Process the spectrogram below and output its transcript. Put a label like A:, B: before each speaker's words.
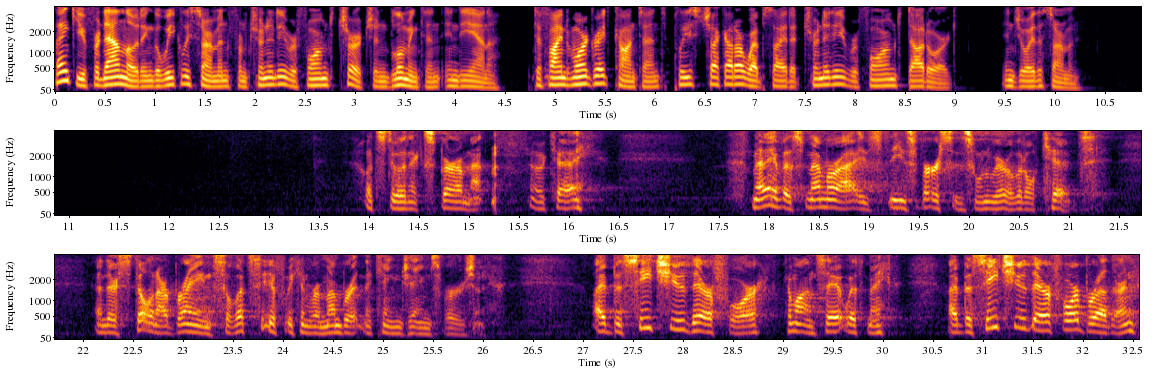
A: Thank you for downloading the weekly sermon from Trinity Reformed Church in Bloomington, Indiana. To find more great content, please check out our website at trinityreformed.org. Enjoy the sermon.
B: Let's do an experiment, okay? Many of us memorized these verses when we were little kids, and they're still in our brains, so let's see if we can remember it in the King James Version. I beseech you, therefore, come on, say it with me. I beseech you, therefore, brethren,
